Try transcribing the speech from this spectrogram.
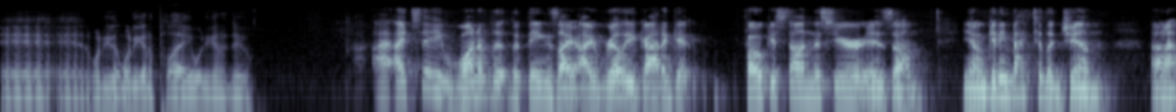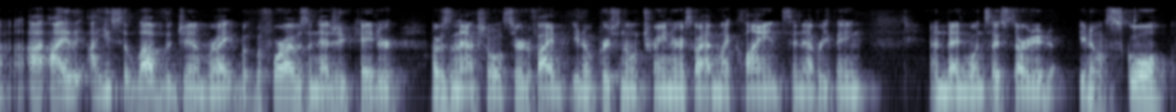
and, and what are you what are you to play what are you to do i'd say one of the, the things i i really got to get focused on this year is um you know getting back to the gym uh, I, I I used to love the gym, right? But before I was an educator, I was an actual certified, you know, personal trainer, so I had my clients and everything. And then once I started, you know, school,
